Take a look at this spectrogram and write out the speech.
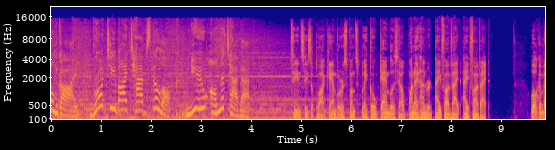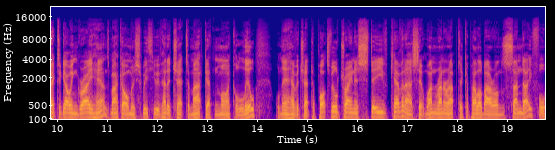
Form Guide, brought to you by Tabs the Lock, new on the Tab app. TNC's apply. Gamble responsibly. Call Gamblers Help 1 800 858 858. Welcome back to Going Greyhounds. Mark Olmish with you. We've had a chat to Mark Gatt and Michael Lill. We'll now have a chat to Pottsville trainer Steve Kavanagh. Sent one runner up to Capalaba on Sunday for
